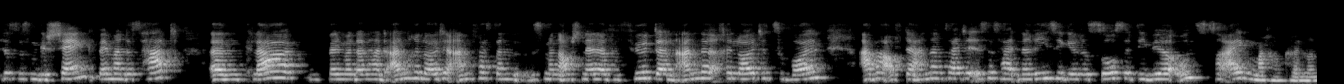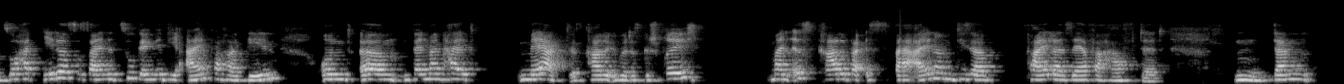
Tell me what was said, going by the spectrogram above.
das ist ein Geschenk, wenn man das hat ähm, klar, wenn man dann halt andere Leute anfasst, dann ist man auch schneller verführt, dann andere Leute zu wollen. Aber auf der anderen Seite ist es halt eine riesige Ressource, die wir uns zu eigen machen können. Und so hat jeder so seine Zugänge, die einfacher gehen. Und ähm, wenn man halt merkt, jetzt gerade über das Gespräch, man ist gerade bei, ist bei einem dieser Pfeiler sehr verhaftet, hm, dann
